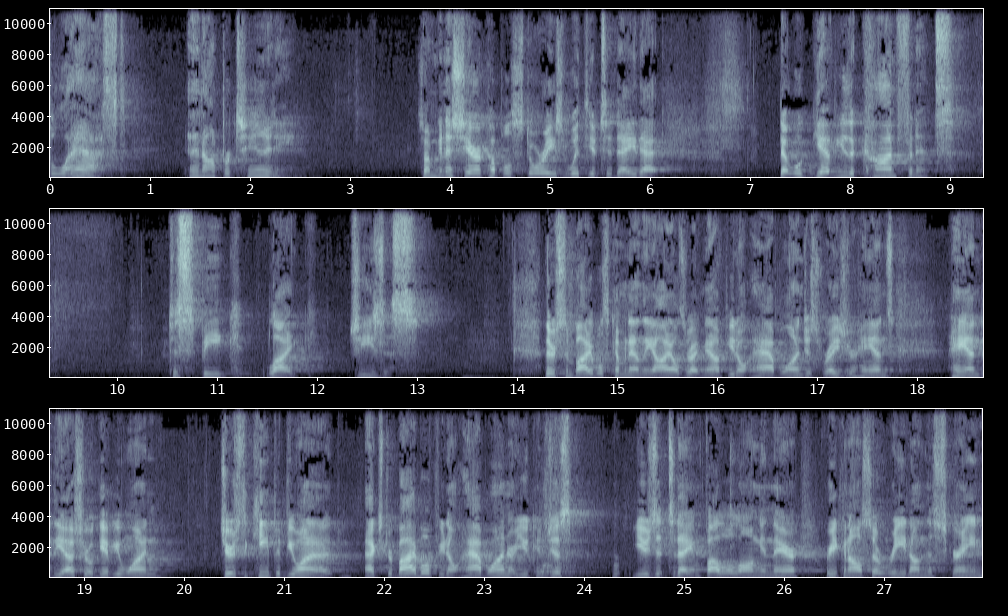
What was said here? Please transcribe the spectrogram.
blast and an opportunity. So I'm going to share a couple stories with you today that, that will give you the confidence to speak like Jesus. There's some Bibles coming down the aisles right now. If you don't have one, just raise your hands. Hand, the usher will give you one. It's yours to keep if you want an extra Bible, if you don't have one, or you can just use it today and follow along in there, or you can also read on the screen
